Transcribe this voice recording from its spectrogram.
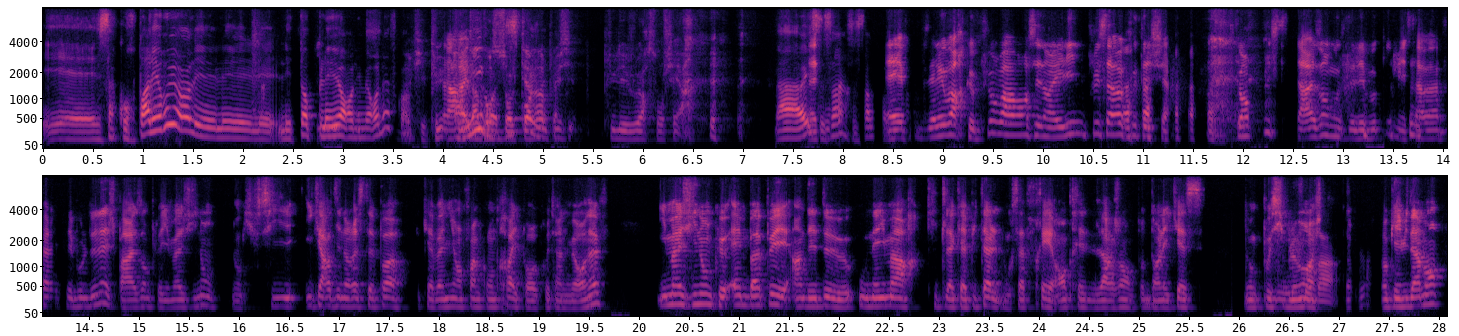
et ça court pas les rues, hein, les, les, les, top players en numéro 9. Quoi. Et puis plus, plus livre, sur le terrain, plus, plus, les joueurs sont chers. Ah oui, c'est ça. ça. Et vous allez voir que plus on va avancer dans les lignes, plus ça va coûter cher. en plus, tu as raison de l'évoquer, mais ça va faire des boules de neige. Par exemple, imaginons, donc si Icardi ne reste pas, Cavani en fin de contrat, il peut recruter un numéro 9. Imaginons que Mbappé, un des deux, ou Neymar quitte la capitale, donc ça ferait rentrer de l'argent dans les caisses, donc possiblement. Donc évidemment,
